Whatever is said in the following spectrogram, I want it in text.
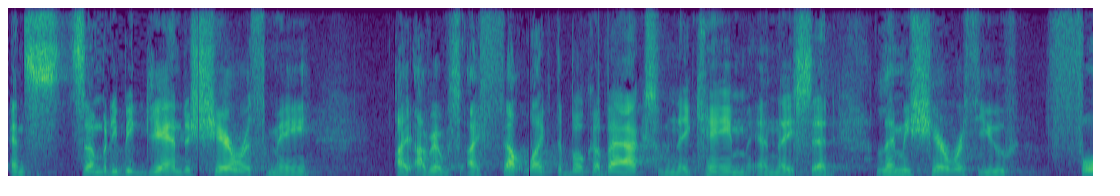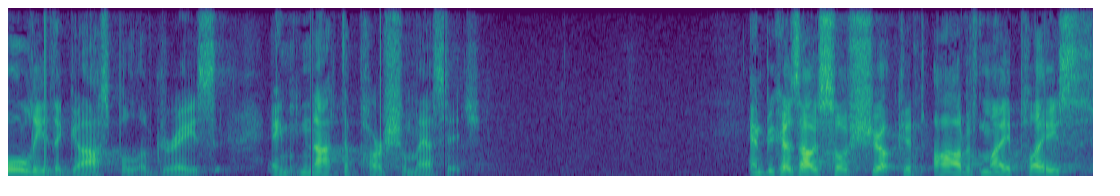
and somebody began to share with me. I, I, was, I felt like the book of Acts when they came and they said, Let me share with you fully the gospel of grace and not the partial message. And because I was so shook and out of my place,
